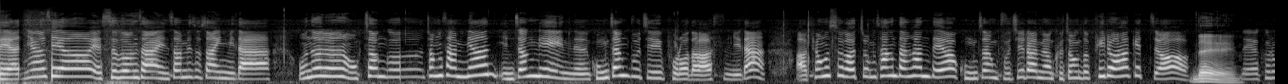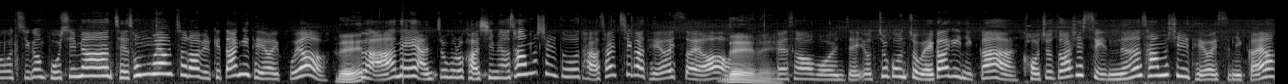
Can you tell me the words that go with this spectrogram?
네, 안녕하세요. S본사 인선미 소장입니다. 오늘은 옥천군 청산면 인정리에 있는 공장 부지 보러 나왔습니다. 아, 평수가 좀 상당한데요. 공장 부지라면 그 정도 필요하겠죠. 네. 네, 그리고 지금 보시면 제 손 모양처럼 이렇게 땅이 되어 있고요. 네. 그 안에 안쪽으로 가시면 사무실도 다 설치가 되어 있어요. 네, 네. 그래서 뭐 이제 이쪽은 좀 외곽이니까 거주도 하실 수 있는 사무실이 되어 있으니까요.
